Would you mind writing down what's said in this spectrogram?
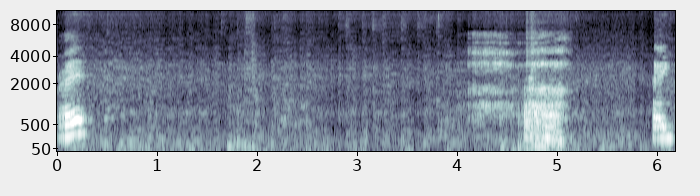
Right? Uh, thank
